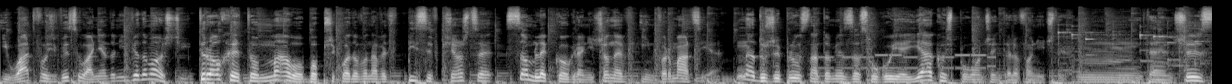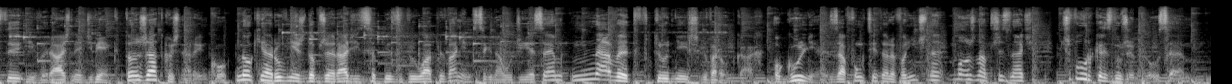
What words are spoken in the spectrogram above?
i łatwość wysyłania do nich wiadomości. Trochę to mało, bo przykładowo nawet wpisy w książce są lekko ograniczone w informacje. Na duży plus natomiast zasługuje jakość połączeń telefonicznych. Mm, ten czysty i wyraźny dźwięk to rzadkość na rynku. Nokia również dobrze radzi sobie z wyłapywaniem sygnału GSM, nawet w trudniejszych warunkach. Ogólnie za funkcje telefoniczne można przyznać czwórkę z dużym plusem.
